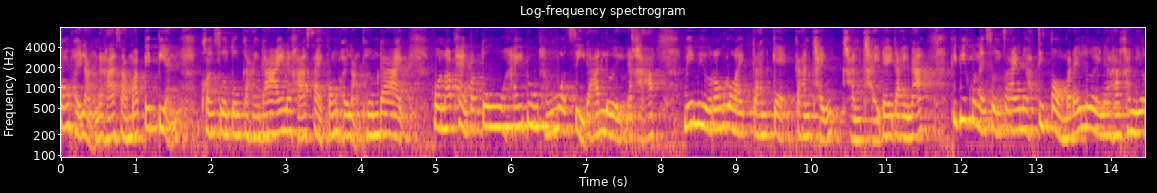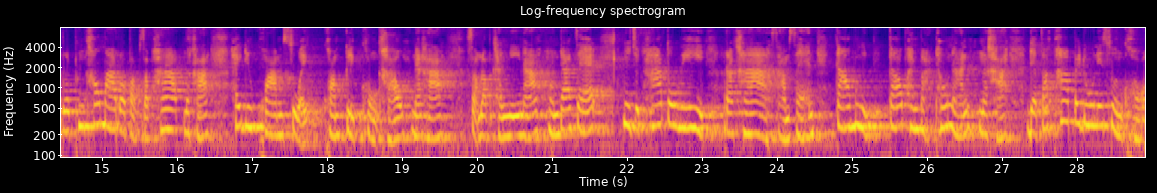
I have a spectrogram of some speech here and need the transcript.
กล้องถอยหลังนะคะ สามารถไปเปลี่ยนคอนโซลตรงกลางได้นะคะ ใส่กล้องถอยหลังเพิ่มได้หัวน็อตแผงประตูให้ดูทั้งหมด 4 ด้านเลยนะคะ ไม่มีร่องรอยการแกะการไขขันไขใด ๆ นะ พี่ๆคนไหนสนใจนะคะ ติดต่อมาได้เลยนะคะคันนี้รถเพิ่งเข้ามารอปรับสภาพนะคะ ให้ดูความสวยความกลิบของเขานะคะสำหรับคันนี้นะ Honda Jazz 1.5 ตัว V ราคา 399,000 บาทเท่านั้นนะคะ เดี๋ยวตักภาพไปดูในส่วนของ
